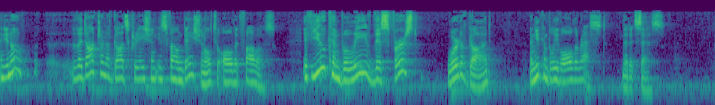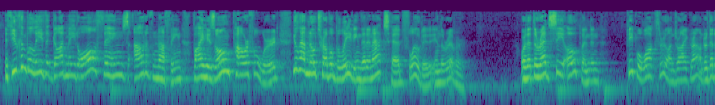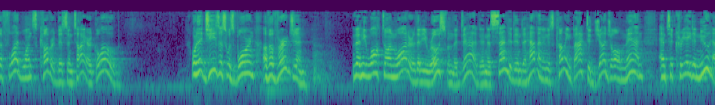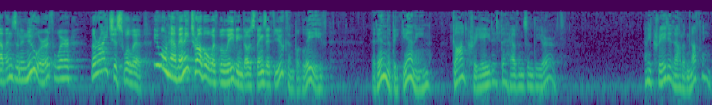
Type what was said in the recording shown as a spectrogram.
And you know, the doctrine of God's creation is foundational to all that follows. If you can believe this first word of God, then you can believe all the rest that it says. If you can believe that God made all things out of nothing by his own powerful word, you'll have no trouble believing that an axe head floated in the river. Or that the Red Sea opened and people walk through on dry ground. Or that a flood once covered this entire globe. Or that Jesus was born of a virgin that he walked on water, that he rose from the dead and ascended into heaven and is coming back to judge all men and to create a new heavens and a new earth where the righteous will live. You won't have any trouble with believing those things if you can believe that in the beginning, God created the heavens and the earth. And he created out of nothing,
